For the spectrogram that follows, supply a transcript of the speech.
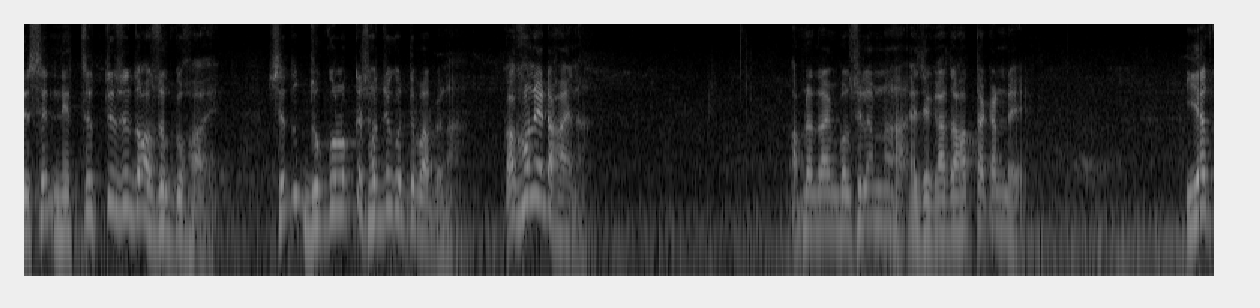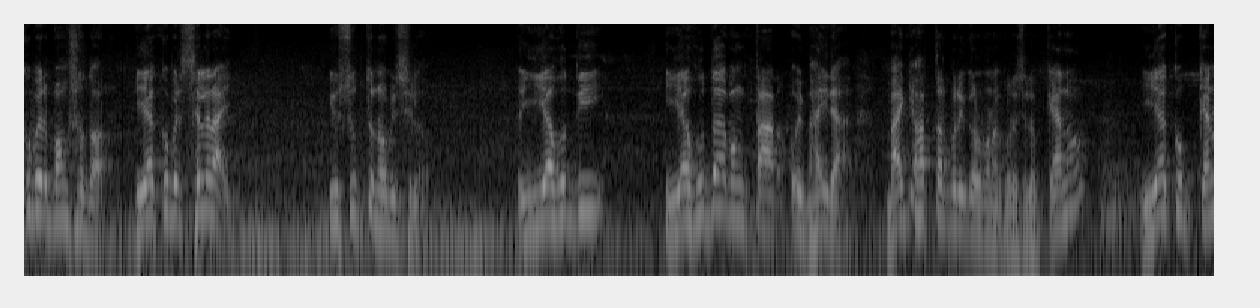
দেশের নেতৃত্ব যদি অযোগ্য হয়, সে তো যোগ্য লোককে সহ্য করতে পারবে না। কখনো এটা হয় না। আপনাদের আমি বলছিলাম না, এই যে গাজা হত্যাকাণ্ডে ইয়াকুবের বংশধর, ইয়াকুবের ছেলেরাই ইউসুফ তো নবী ছিল। ইয়াহুদি, ইয়াহুদা এবং তার ওই ভাইরা, ভাইকে হত্যার পরিকল্পনা করেছিল। কেন? ইয়াকুব, কেন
